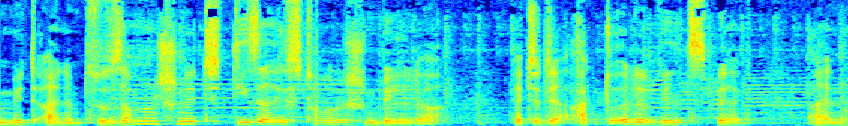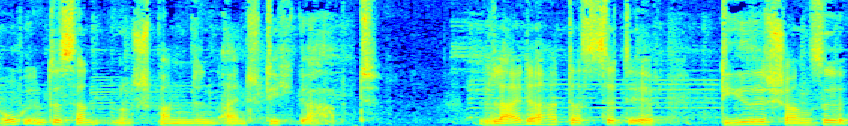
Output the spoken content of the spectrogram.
Mit einem Zusammenschnitt dieser historischen Bilder hätte der aktuelle Wilsberg einen hochinteressanten und spannenden Einstich gehabt. Leider hat das ZDF diese Chance,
